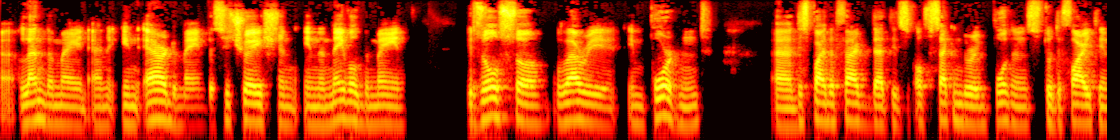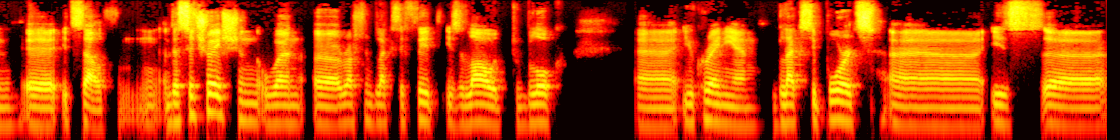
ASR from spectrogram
uh, land domain and in air domain, the situation in the naval domain is also very important, uh, despite the fact that it's of secondary importance to the fighting itself. The situation when Russian Black Sea Fleet is allowed to block uh, Ukrainian Black Sea ports uh, is uh,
